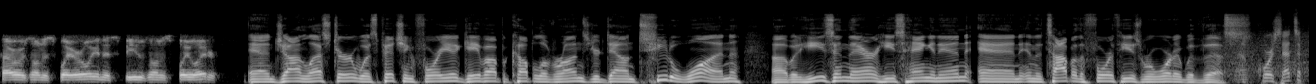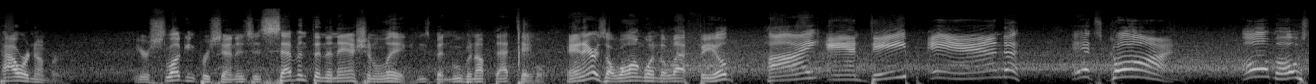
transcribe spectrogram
power was on display early, and his speed was on display later. And Jon Lester was pitching for you, gave up a couple of runs. You're down two to one, uh, but he's in there, he's hanging in, and in the top of the fourth, he's rewarded with this. of course, that's a power number. Your slugging percentage is seventh in the National League. He's been moving up that table. And there's a long one to left field, high and deep, and it's gone. Almost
